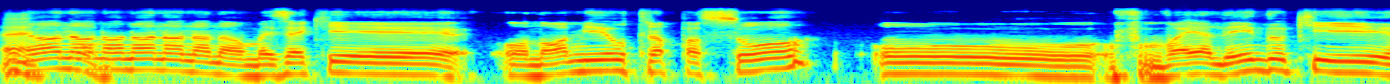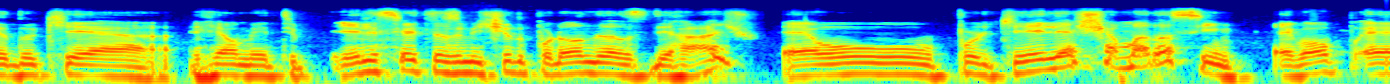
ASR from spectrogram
É, não, não, não, não, não, não, não. Mas é que o nome ultrapassou o vai além do que do que é realmente ele ser transmitido por ondas de rádio, é o porquê ele é chamado assim. É igual é,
